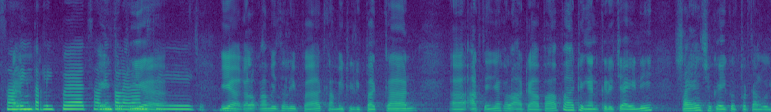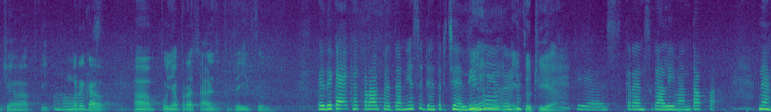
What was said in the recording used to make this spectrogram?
Saling Dan terlibat, saling itu dia. toleransi. gitu. Iya, kalau kami terlibat, kami dilibatkan. eh, artinya kalau ada apa-apa dengan gereja ini, saya juga ikut bertanggung jawab. Gitu. Oh. Mereka eh, punya perasaan seperti itu. Berarti kayak kekerabatannya sudah terjalin Iya, gitu. itu dia. Yes, keren sekali, mantap Pak. Nah,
